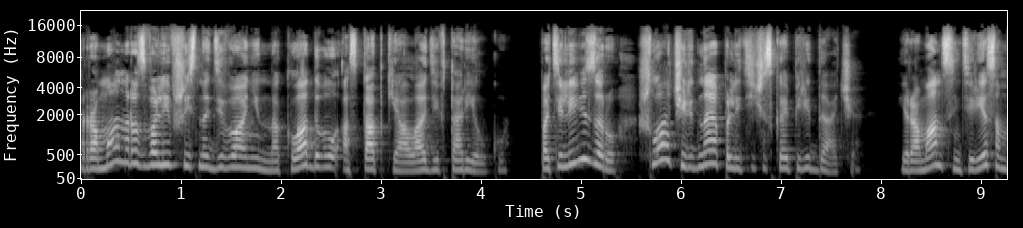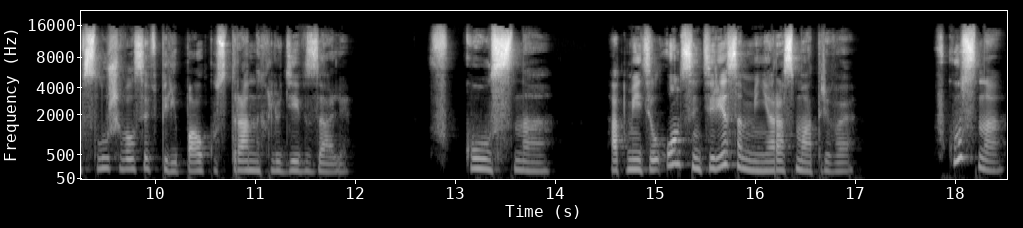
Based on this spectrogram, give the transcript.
Роман, развалившись на диване, накладывал остатки оладий в тарелку. По телевизору шла очередная политическая передача и Роман с интересом вслушивался в перепалку странных людей в зале. «Вкусно!» – отметил он с интересом меня рассматривая. «Вкусно?»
